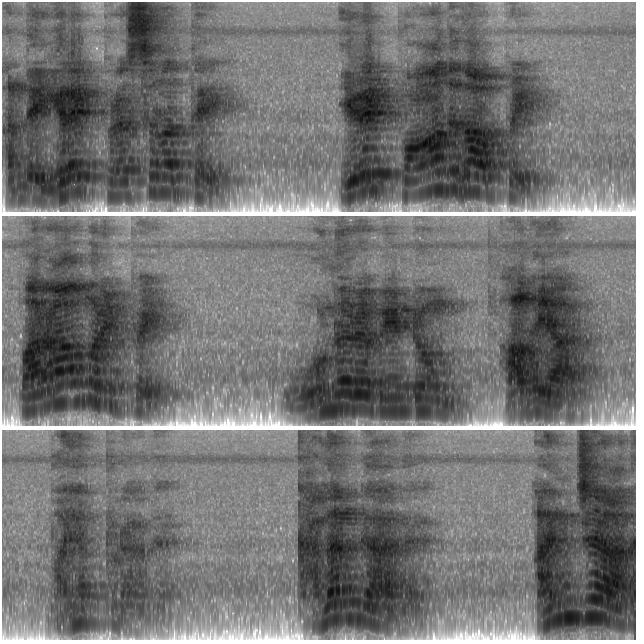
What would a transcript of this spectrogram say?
அந்த இறை பிரசனத்தை இறை பாதுகாப்பை பராமரிப்பை உணர வேண்டும். ஆகையால் பயப்படாத. கலங்காத அஞ்சாத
